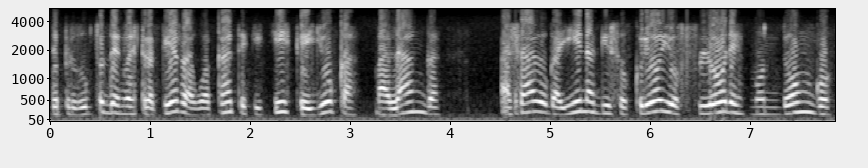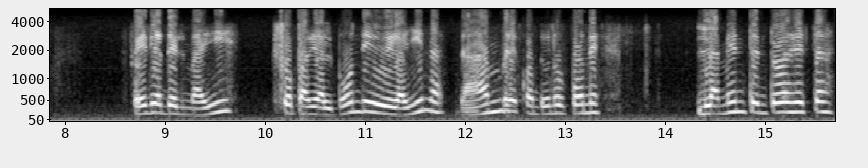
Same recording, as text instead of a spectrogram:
de productos de nuestra tierra, aguacate, quiquisque, yuca, malanga, asado, gallina, guisos criollos, flores, mondongo, ferias del maíz, sopa de albóndiga y de gallina, da hambre cuando uno pone la mente en todas estas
